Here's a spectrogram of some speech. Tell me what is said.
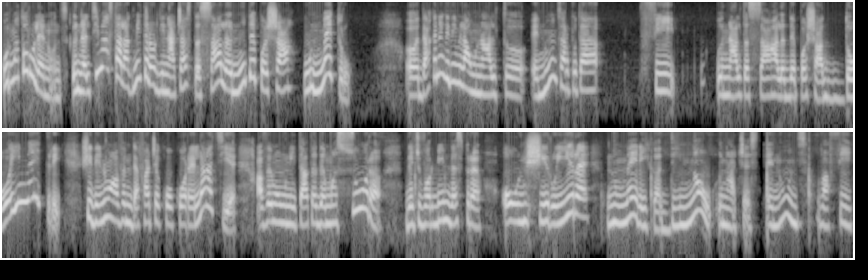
Următorul enunț. Înălțimea stalagmitelor din această sală nu depășea un metru. Uh, dacă ne gândim la un alt uh, enunț, ar putea fi în altă sală depășea 2 metri și din nou avem de-a face cu o corelație, avem o unitate de măsură, deci vorbim despre o înșiruire numerică. Din nou, în acest enunț va fi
